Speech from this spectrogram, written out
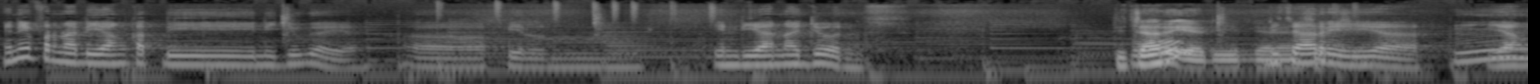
Ini pernah diangkat di ini juga ya, eh, film Indiana Jones. Dicari Oh, ya di India Dicari ya, Hmm. yang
